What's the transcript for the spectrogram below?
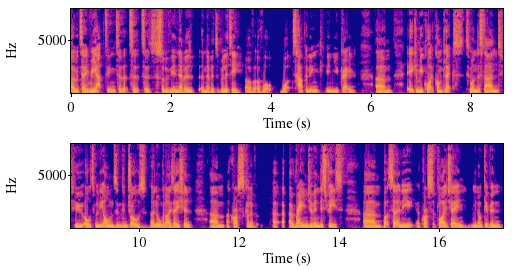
I would say reacting to that to, to, sort of the inevitability of, of what what's happening in Ukraine. Um, it can be quite complex to understand who ultimately owns and controls an organization um, across kind of a, a range of industries, um, but certainly across supply chain. You know, given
